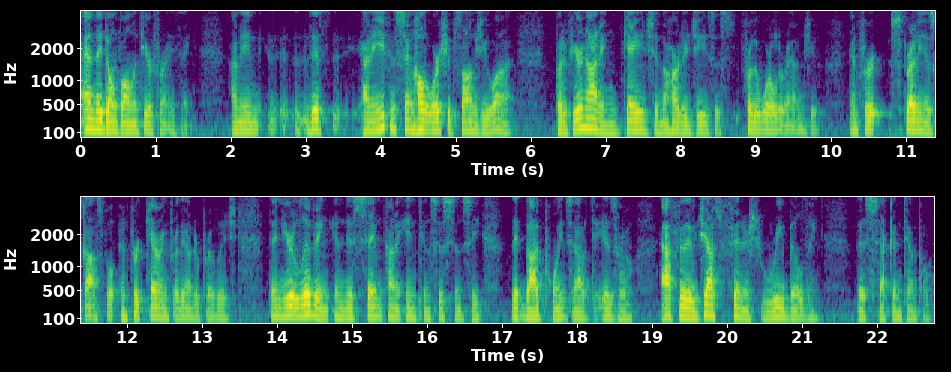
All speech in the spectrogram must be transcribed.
and they don't volunteer for anything. I mean, this, I mean, you can sing all the worship songs you want, but if you're not engaged in the heart of Jesus for the world around you, and for spreading his gospel and for caring for the underprivileged, then you're living in this same kind of inconsistency that God points out to Israel after they've just finished rebuilding this second temple.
